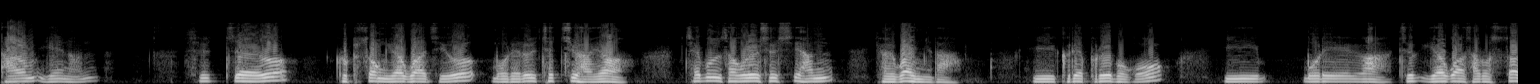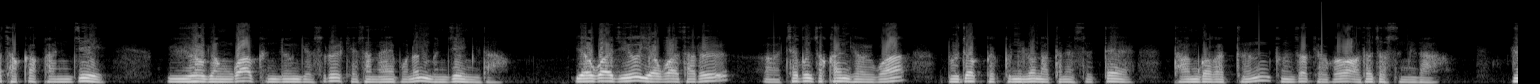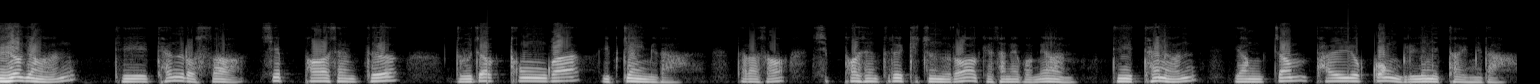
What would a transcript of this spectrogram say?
다음 예는 실제의 급속 여과지의 모래를 채취하여 체분석을 실시한 결과입니다. 이 그래프를 보고 이 모래가 즉 여과사로서 적합한지 유효경과 균등계수를 계산해 보는 문제입니다. 여과지의 여과사를 어, 재분석한 결과 누적 백분율로 나타냈을 때 다음과 같은 분석 결과가 얻어졌습니다. 유효경은 D10으로서 10% 누적 통과 입경입니다. 따라서 10%를 기준으로 계산해 보면 D10은 0.860mm입니다.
